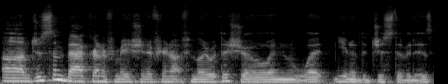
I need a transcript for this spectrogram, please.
um, just some background information if you're not familiar with the show and what you know the gist of it is.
